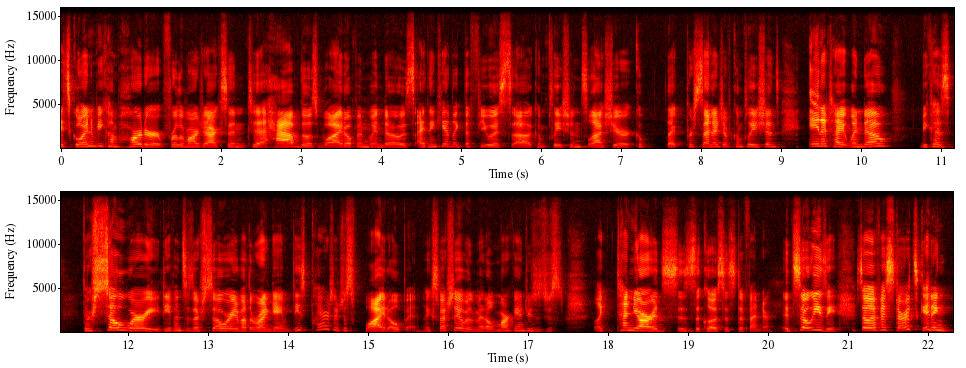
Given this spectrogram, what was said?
it's going to become harder for Lamar Jackson to have those wide open windows. I think he had like the fewest uh, completions last year, co- like percentage of completions in a tight window because they're so worried. Defenses are so worried about the run game. These players are just wide open, especially over the middle. Mark Andrews is just like 10 yards is the closest defender. It's so easy. So if it starts getting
